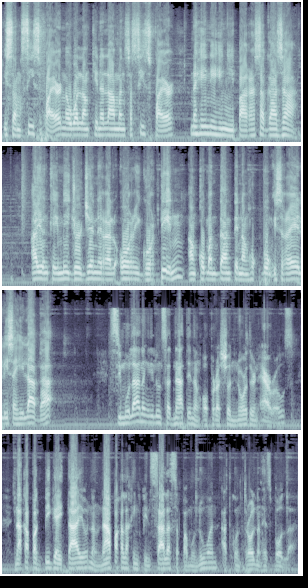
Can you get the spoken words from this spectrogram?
isang ceasefire na walang kinalaman sa ceasefire na hinihingi para sa Gaza. Ayon kay Major General Ori Gordin, ang komandante ng hukbong Israeli sa Hilaga, Simula nang ilunsad natin ang Operasyon Northern Arrows, nakapagbigay tayo ng napakalaking pinsala sa pamunuan at kontrol ng Hezbollah.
